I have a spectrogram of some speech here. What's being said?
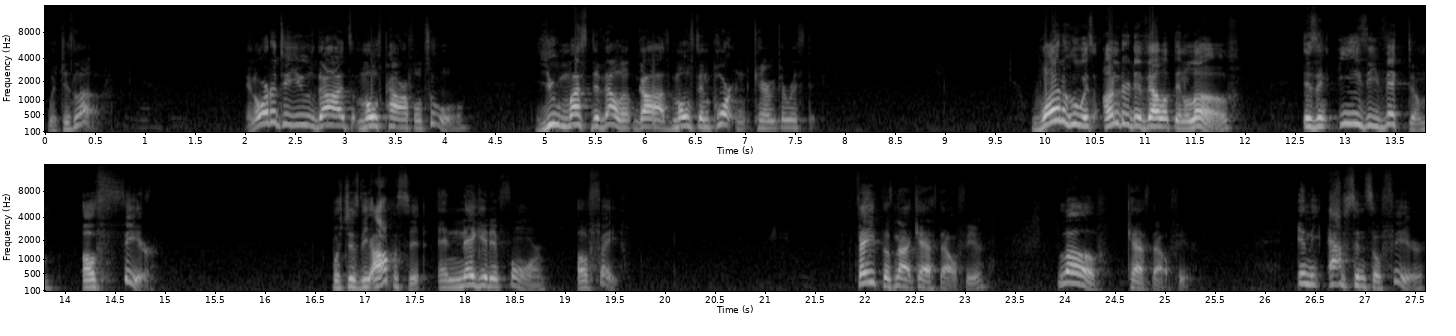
which is love. In order to use God's most powerful tool, you must develop God's most important characteristic. One who is underdeveloped in love is an easy victim of fear, which is the opposite and negative form of faith. Faith does not cast out fear, love casts out fear. In the absence of fear,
